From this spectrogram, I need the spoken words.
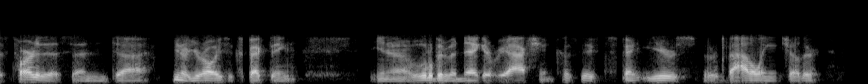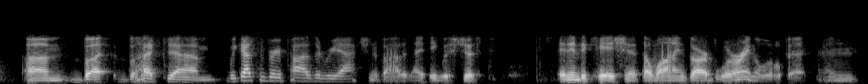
as part of this. And, uh, you know, you're always expecting, you know, a little bit of a negative reaction because they've spent years sort of battling each other. Um, but but um, we got some very positive reaction about it. And I think it was just an indication that the lines are blurring a little bit. And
